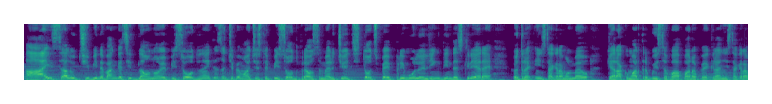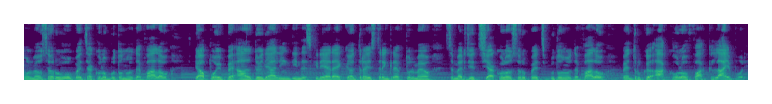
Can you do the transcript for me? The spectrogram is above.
Hai, salut și bine v-am găsit la un nou episod. Înainte să începem acest episod, vreau să mergeți toți pe primul link din descriere către Instagramul meu. Chiar acum ar trebui să vă apară pe ecran Instagramul meu, să rupeți acolo butonul de follow și apoi pe al doilea link din descriere către Stringcraft-ul meu să mergeți și acolo să rupeți butonul de follow pentru că acolo fac live-uri.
